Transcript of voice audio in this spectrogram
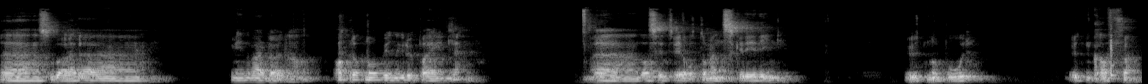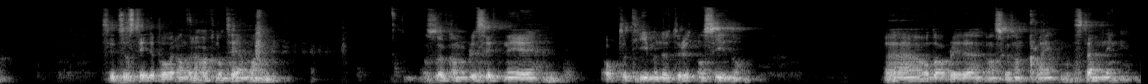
Eh, så det er eh, min hverdag. Da. Akkurat nå begynner gruppa egentlig. Eh, Da sitter vi åtte mennesker i ring. Uten noe bord. Uten kaffe. Sitter og stirrer på hverandre, har ikke noe tema. Og så kan vi bli sittende i opptil ti minutter uten å si noe. Og da blir det ganske sånn klein stemning.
